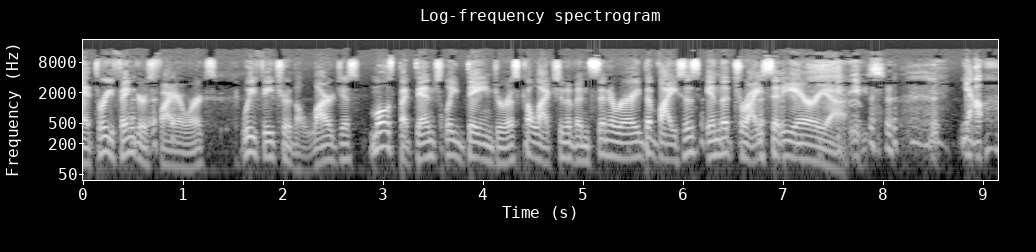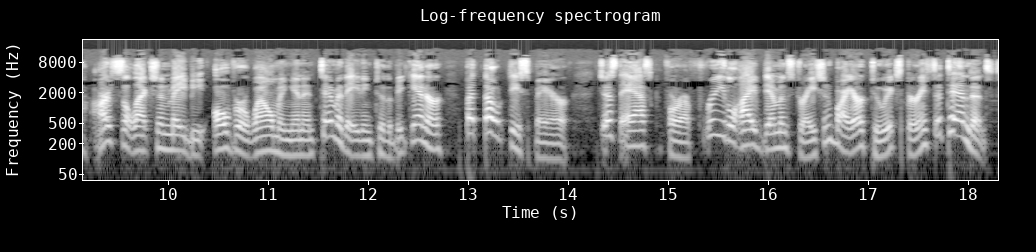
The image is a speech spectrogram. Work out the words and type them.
at Three Fingers Fireworks, we feature the largest, most potentially dangerous collection of incendiary devices in the Tri City area. Yeah, our selection may be overwhelming and intimidating to the beginner, but don't despair. Just ask for a free live demonstration by our two experienced attendants,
